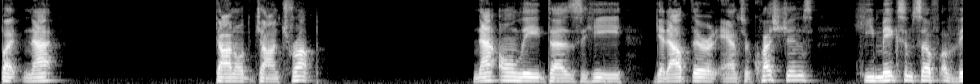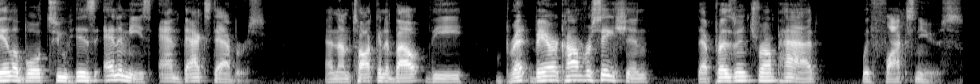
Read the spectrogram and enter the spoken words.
But not Donald John Trump. Not only does he get out there and answer questions, he makes himself available to his enemies and backstabbers. And I'm talking about the Bret Baier conversation that President Trump had with Fox News.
